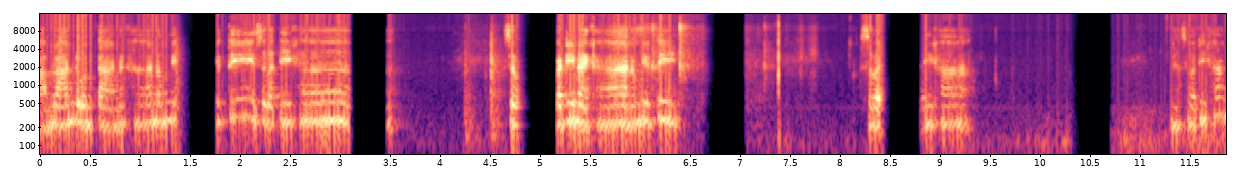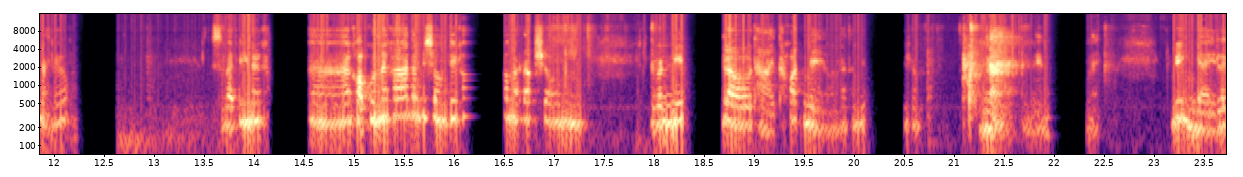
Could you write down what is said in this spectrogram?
ามล้านดวงตานะคะ น้องบิวตี้สวัสดีค่ะ สวัสดีหน่อยค่ะ น้องบิวตี้สวัสดีค่ะ สวัสดีค่ะหน่อยแล้วสวัสดีนะคะขอบคุณนะคะท่านผู้ชมที่เข้ามารับชม วันนี้เราถ่ายทอดแมวนะท่านผู้ชมน่าเนไหมวิ่งใหญ่เล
